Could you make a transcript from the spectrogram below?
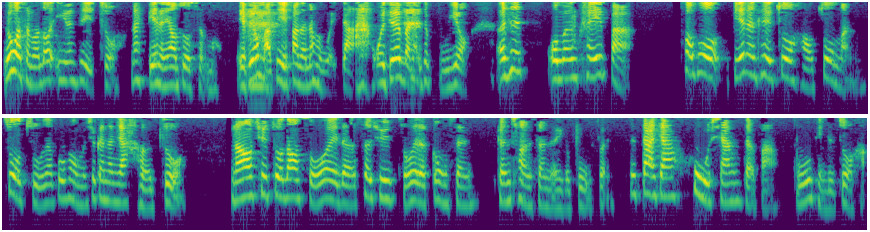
如果什么都医院自己做，那别人要做什么？也不用把自己放的那么伟大。我觉得本来就不用，而是我们可以把透过别人可以做好、做满、做足的部分，我们去跟人家合作。然后去做到所谓的社区所谓的共生跟创生的一个部分，就大家互相的把服务品质做好，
